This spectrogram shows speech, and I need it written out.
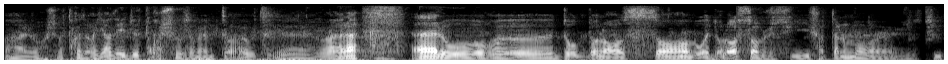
Alors, je suis en train de regarder deux, trois choses en même temps. Out, euh, voilà. Alors, euh, donc dans l'ensemble, ouais, dans l'ensemble, je suis fatalement, euh, je suis,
